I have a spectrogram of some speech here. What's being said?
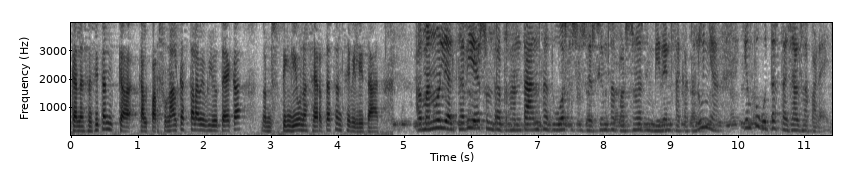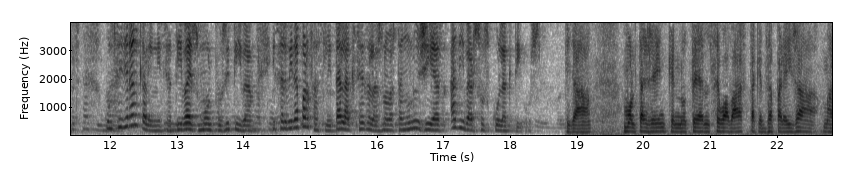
que necessiten que, que el personal que està a la biblioteca doncs, tingui una certa sensibilitat. El Manuel i el Xavier són representants de dues associacions de persones invidents de Catalunya i han pogut testejar els aparells. Consideren que la iniciativa és molt positiva i servirà per facilitar l'accés a les noves tecnologies a diversos col·lectius. Hi ha molta gent que no té el seu abast aquests aparells a, a,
